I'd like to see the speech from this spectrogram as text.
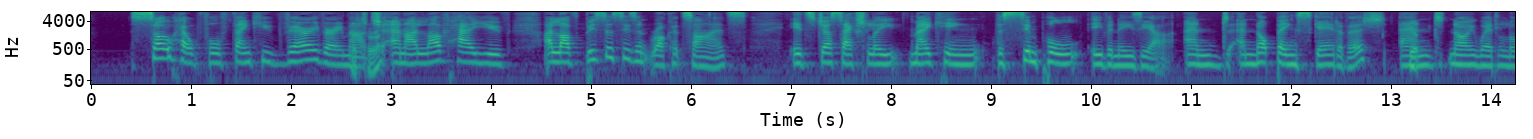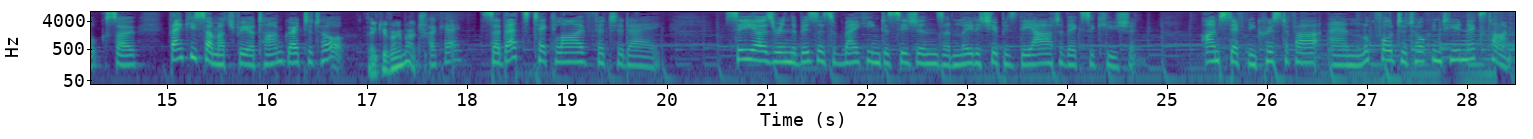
so helpful. Thank you very, very much. That's all right. And I love how you've, I love business isn't rocket science. It's just actually making the simple even easier and, and not being scared of it and knowing where to look. So thank you so much for your time. Great to talk. Thank you very much. Okay. So that's TEC Live for today. CEOs are in the business of making decisions, and leadership is the art of execution. I'm Stephanie Christopher, and look forward to talking to you next time.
